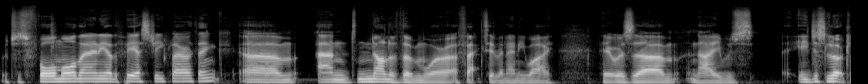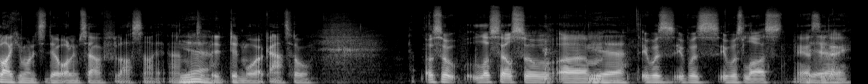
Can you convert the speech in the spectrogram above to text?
which is four more than any other PSG player, I think. Um, and none of them were effective in any way. It was um, no, he was he just looked like he wanted to do it all himself last night, and Yeah. it didn't work at all. Also, Lo Celso, um, Yeah. it was it was it was lost yesterday,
